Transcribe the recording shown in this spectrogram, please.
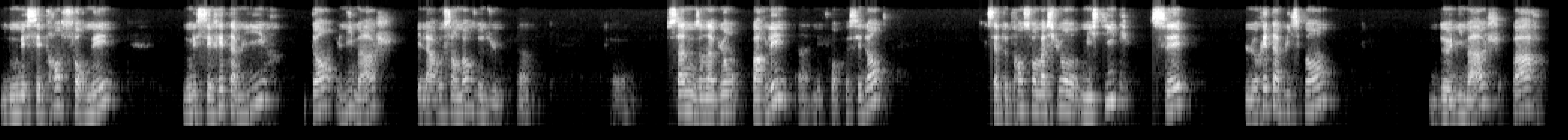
nous laisser transformer, nous laisser rétablir dans l'image et la ressemblance de Dieu. Hein. Euh, ça, nous en avions parlé hein, les fois précédentes. Cette transformation mystique, c'est le rétablissement de l'image par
